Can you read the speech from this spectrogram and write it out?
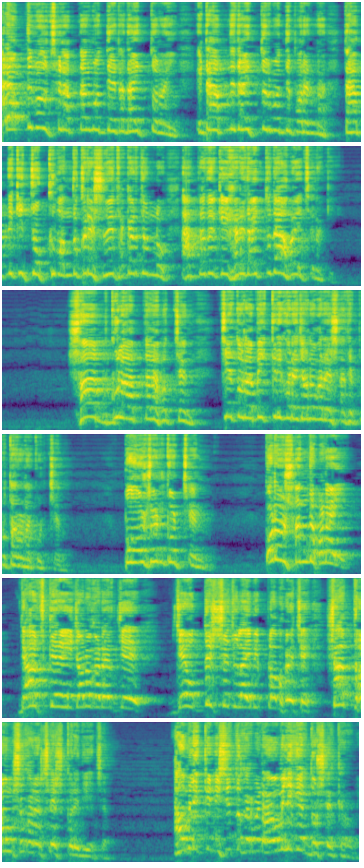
আর আপনি বলছেন আপনার মধ্যে এটা দায়িত্ব নাই। এটা আপনি দায়িত্বের মধ্যে পড়েন না। তা আপনি কি চক্ষু বন্ধ করে শুয়ে থাকার জন্য আপনাদেরকে এখানে দায়িত্ব দেওয়া হয়েছে নাকি? সবগুলো আপনারা হচ্ছেন চেতনা বিক্রি করে জনগণের সাথে প্রতারণা করছেন প্রহসন করছেন। কোনো সন্দেহ নাই যে আজকের এই জনগণের যে যে উদ্দেশ্যে জুলাই বিপ্লব হয়েছে, সব ধ্বংস করা শেষ করে দিয়েছেন আওয়ামী লীগকে নিষিদ্ধ করবেন, আওয়ামী লীগের দোষের কারণে।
